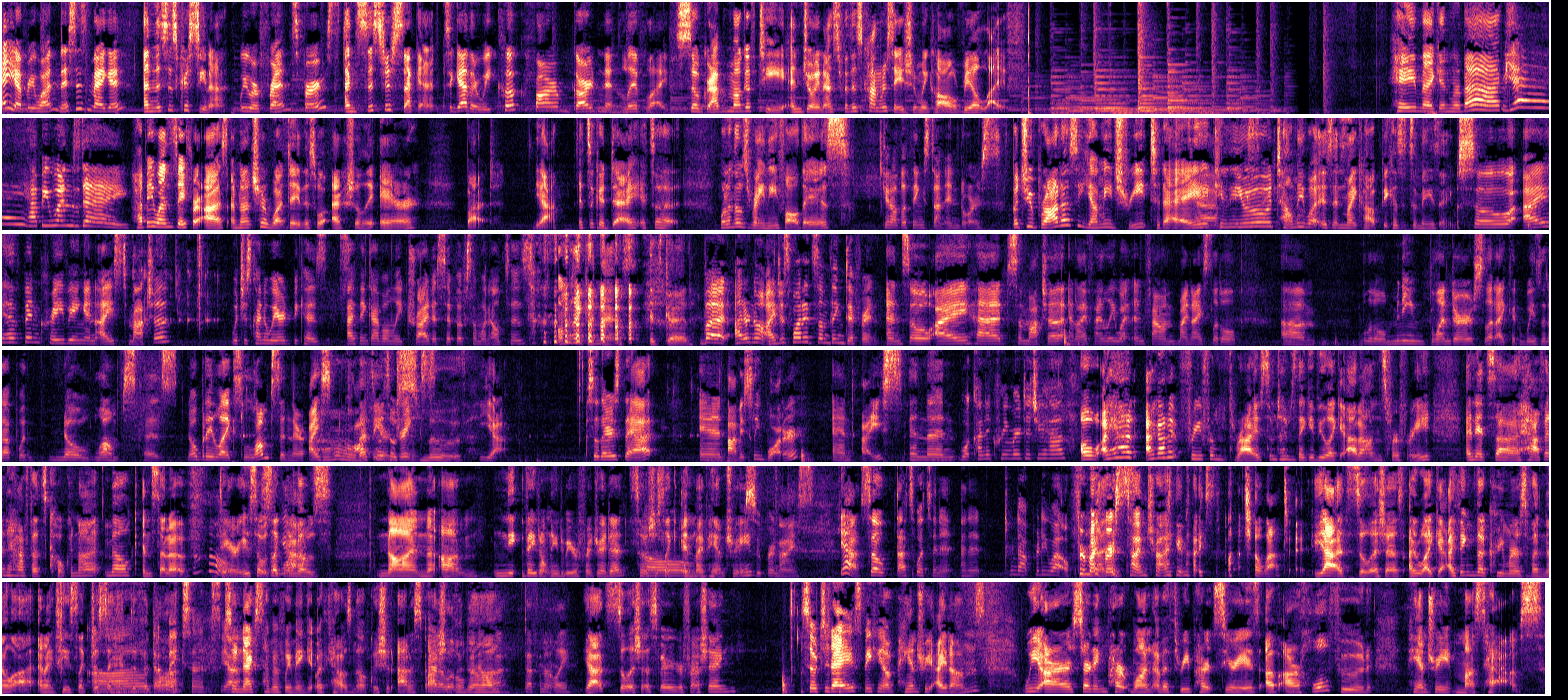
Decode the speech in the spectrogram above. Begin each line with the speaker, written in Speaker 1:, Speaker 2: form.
Speaker 1: Hey everyone, this is Megan.
Speaker 2: And this is Christina.
Speaker 1: We were friends first.
Speaker 2: And sisters second.
Speaker 1: Together we cook, farm, garden, and live life.
Speaker 2: So grab a mug of tea and join us for this conversation we call real life. Hey Megan, we're back.
Speaker 1: Yay! Happy Wednesday!
Speaker 2: Happy Wednesday for us. I'm not sure what day this will actually air, but yeah, it's a good day. It's a one of those rainy fall days.
Speaker 1: Get all the things done indoors.
Speaker 2: But you brought us a yummy treat today.
Speaker 1: Yeah,
Speaker 2: Can you tell me what is in my cup because it's amazing.
Speaker 1: So, I have been craving an iced matcha, which is kind of weird because I think I've only tried a sip of someone else's.
Speaker 2: Oh my goodness, it's good.
Speaker 1: But I don't know. I just wanted something different. And so I had some matcha and I finally went and found my nice little um, little mini blender so that I could whiz it up with no lumps because nobody likes lumps in their iced
Speaker 2: Oh, that's
Speaker 1: coffee or
Speaker 2: so
Speaker 1: drinks.
Speaker 2: smooth.
Speaker 1: Yeah. So there's that. And obviously water and ice. And then what kind of creamer did you have?
Speaker 2: Oh, I had I got it free from Thrive. Sometimes they give you like add-ons for free, and it's uh, half and half. That's coconut milk instead of
Speaker 1: Oh,
Speaker 2: dairy. So it was
Speaker 1: so
Speaker 2: like one of those non um ne- they don't need to be refrigerated. So it's just like in
Speaker 1: Oh.
Speaker 2: my pantry.
Speaker 1: Super nice. Yeah, so that's what's in it, and it turned out pretty well for my first time trying an iced matcha latte.
Speaker 2: Yeah, it's delicious. I like it. I think the creamer is vanilla, and I taste like just a hint of
Speaker 1: Oh,
Speaker 2: vanilla.
Speaker 1: That makes sense. Yeah.
Speaker 2: So next time, if we make it with cow's milk, we should add a splash
Speaker 1: add a
Speaker 2: of vanilla.
Speaker 1: vanilla. Definitely.
Speaker 2: Yeah, it's delicious, very refreshing. So, today, speaking of pantry items, we are starting part one of a three part series of our whole food pantry must haves.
